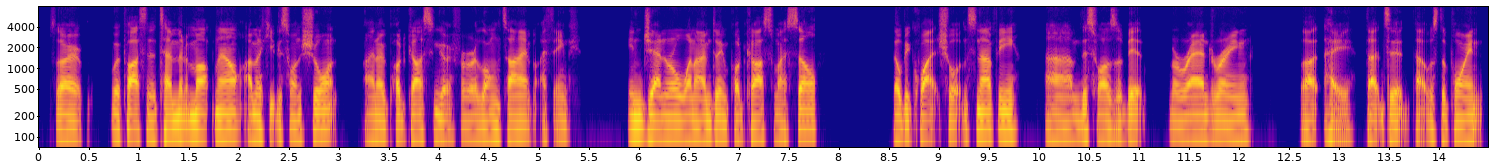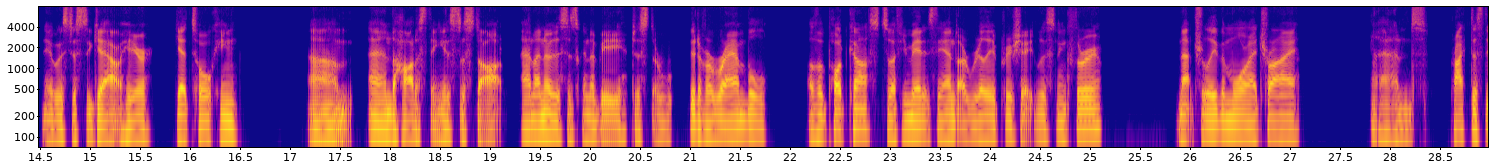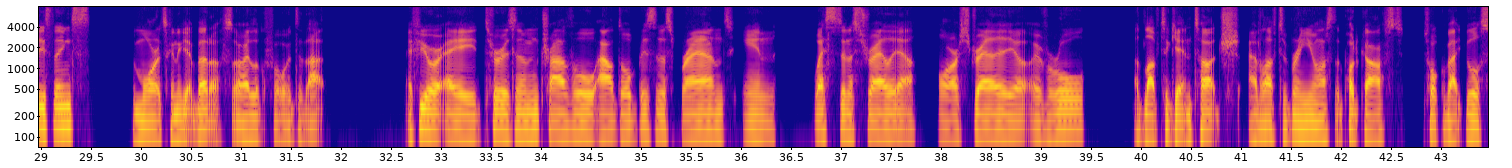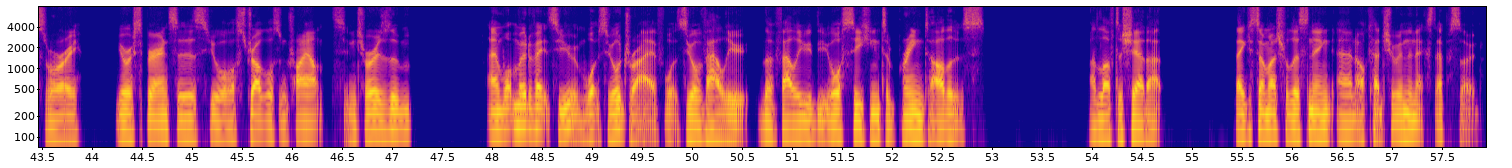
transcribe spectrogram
So we're passing the 10 minute mark now. I'm going to keep this one short. I know podcasts can go for a long time. I think in general, when I'm doing podcasts for myself, They'll be quite short and snappy. Um, this was a bit meandering, but hey, that's it. That was the point. It was just to get out here, get talking. Um, and the hardest thing is to start. And I know this is going to be just a bit of a ramble of a podcast. So if you made it to the end, I really appreciate listening through. Naturally, the more I try and practice these things, the more it's going to get better. So I look forward to that. If you're a tourism, travel, outdoor business brand in Western Australia or Australia overall, I'd love to get in touch. I'd love to bring you onto the podcast, talk about your story, your experiences, your struggles and triumphs in tourism, and what motivates you. What's your drive? What's your value, the value that you're seeking to bring to others? I'd love to share that. Thank you so much for listening, and I'll catch you in the next episode.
